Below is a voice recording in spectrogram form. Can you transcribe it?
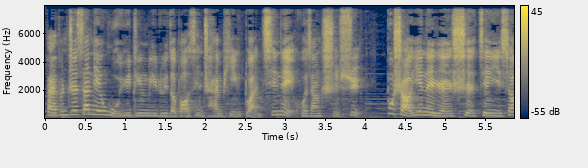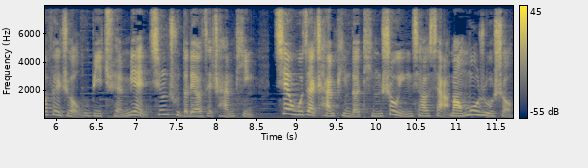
百分之三点五预定利率的保险产品短期内或将持续。不少业内人士建议消费者务必全面清楚地了解产品，切勿在产品的停售营销下盲目入手。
